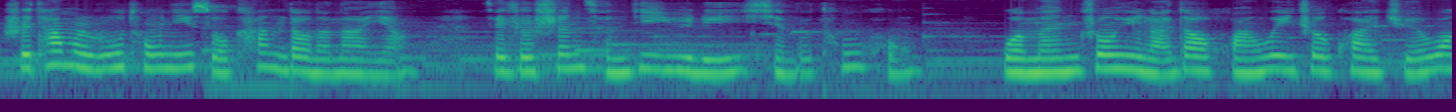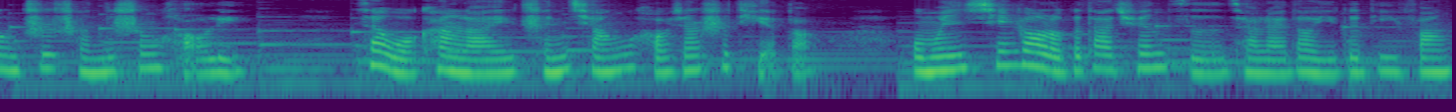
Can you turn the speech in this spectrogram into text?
使它们如同你所看到的那样，在这深层地狱里显得通红。我们终于来到环卫这块绝望之城的生蚝里。”在我看来，城墙好像是铁的。我们先绕了个大圈子，才来到一个地方。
